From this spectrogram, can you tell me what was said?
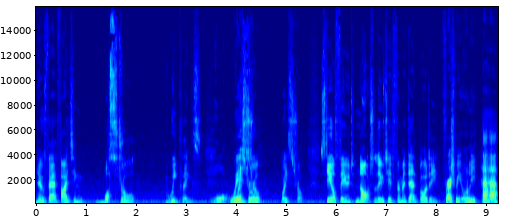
no fair fighting. Wastrel weaklings. Wa- Wastrel? Wastrel. Steal food not looted from a dead body. Fresh meat only. Haha.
